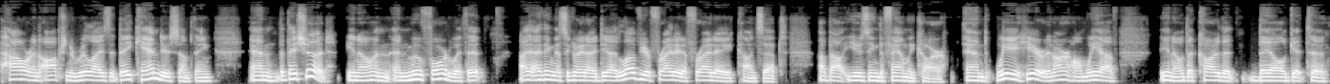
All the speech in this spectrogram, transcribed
power and option to realize that they can do something and that they should, you know, and and move forward with it. I, I think that's a great idea. I love your Friday to Friday concept about using the family car. And we here in our home, we have, you know, the car that they all get to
